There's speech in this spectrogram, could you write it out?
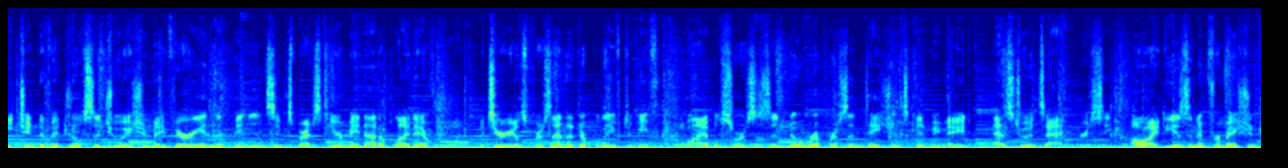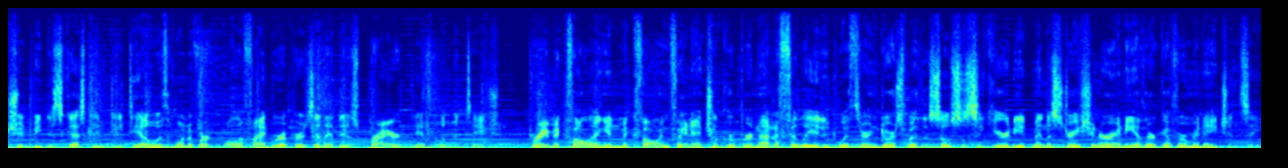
Each individual situation may vary, and the opinions expressed here may not apply to everyone. Materials presented are believed to be from reliable sources, and no representations can be made as to its accuracy. All ideas and information should be discussed in detail with one of our qualified representatives prior to implementation. Ray McFalling and McFalling Financial Group are not affiliated with or endorsed by the Social Security Administration or any other government agency.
